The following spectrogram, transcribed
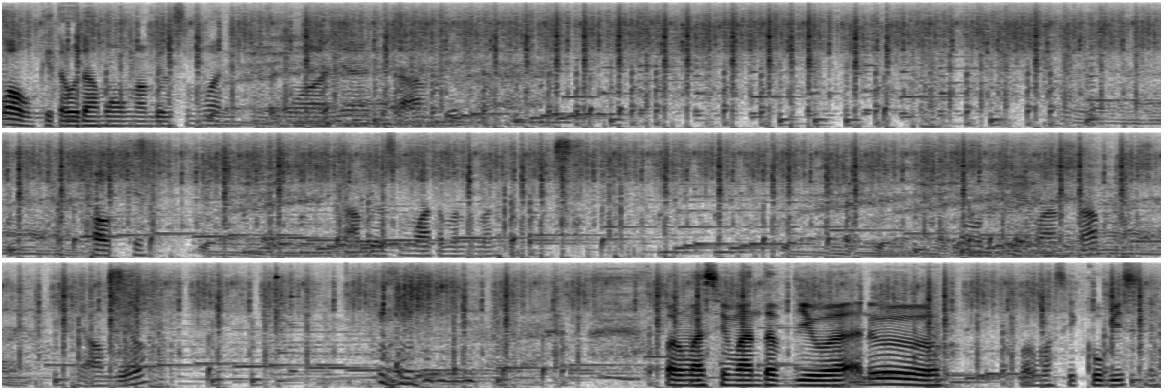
Wow kita udah mau ngambil semua nih. Semuanya kita ambil Oke. Kita ambil semua teman-teman. Oke, mantap. Ya ambil. Formasi mantap jiwa. Aduh. Formasi kubis nih.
